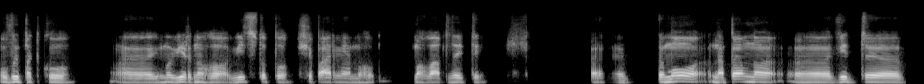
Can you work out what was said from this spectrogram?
у випадку е, ймовірного відступу, щоб армія могла б зайти. Е, Тому, напевно, е, від е,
